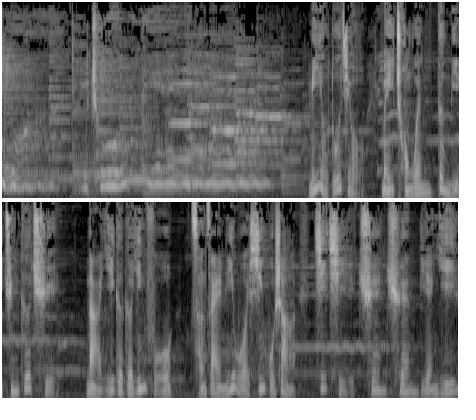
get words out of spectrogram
我的初恋。你有多久没重温邓丽君歌曲？那一个个音符，曾在你我心湖上激起圈圈涟漪。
